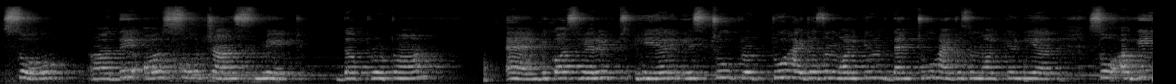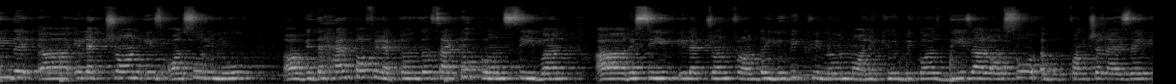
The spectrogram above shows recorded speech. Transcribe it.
So uh, they also transmit the proton and because here it here is two two hydrogen molecule then two hydrogen molecule here so again the uh, electron is also removed uh, with the help of electron the cytochrome c1 uh, receive electron from the ubiquinone molecule because these are also function as a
